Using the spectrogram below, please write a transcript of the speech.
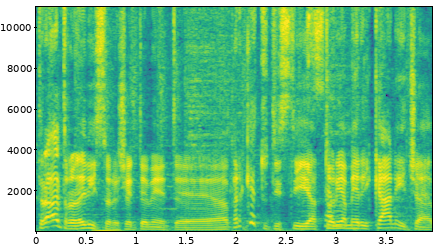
Tra l'altro l'hai visto recentemente? Perché tutti sti attori americani, cioè,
